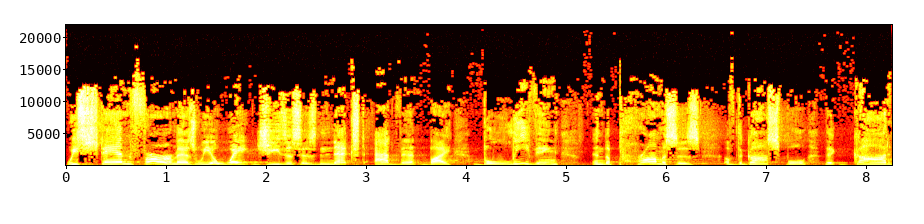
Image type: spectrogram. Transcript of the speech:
We stand firm as we await Jesus' next advent by believing in the promises of the gospel that God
